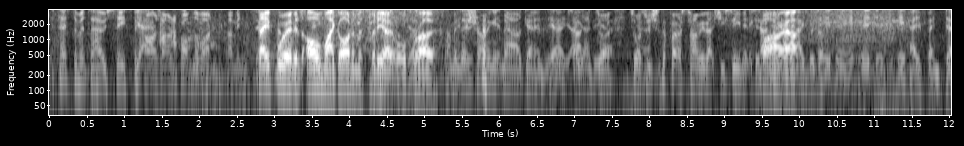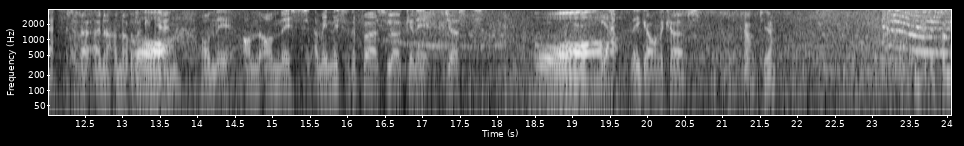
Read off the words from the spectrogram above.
It's testament to how safe the Yeah, cars are in Formula One. I mean, Safe word is oh my God in this video or bro. I mean, they're showing it now again. Yeah, uh, exactly, and to, yeah, to us, which is the first time we've actually seen it since. Exactly. Far I- out. I- They, they, they, they help and uh, Let's have a, an- another look Oh. again on the on on this. I mean, this is the first look, and it's just Oh. yeah. There you go on the curbs. curbed, yeah. Yeah, just on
